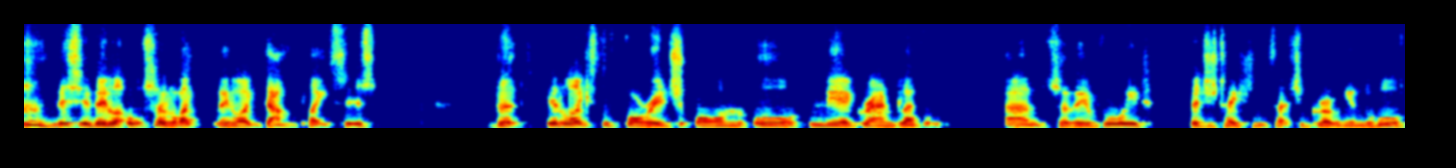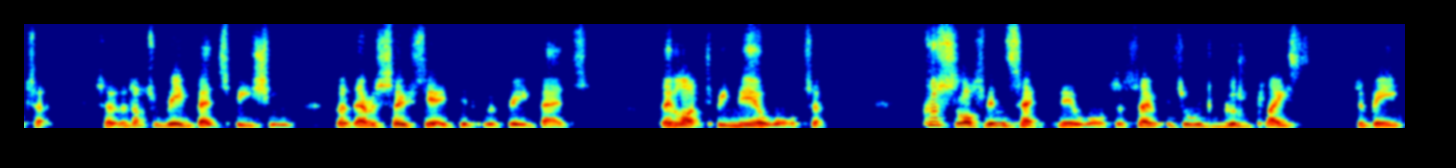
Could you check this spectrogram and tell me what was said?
this is they also like they like damp places, but it likes to forage on or near ground level, and so they avoid vegetation that's actually growing in the water. So they're not a reed bed species, but they're associated with reed beds. They like to be near water. Because a lot of insects near water, so it's always a good place to be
